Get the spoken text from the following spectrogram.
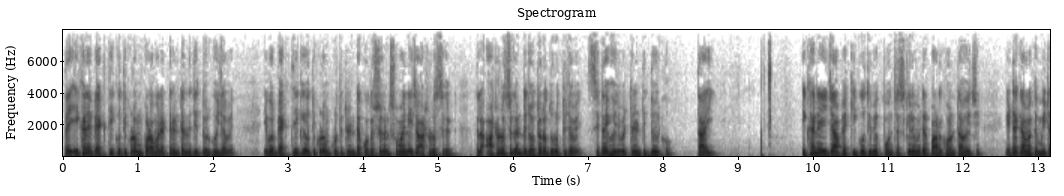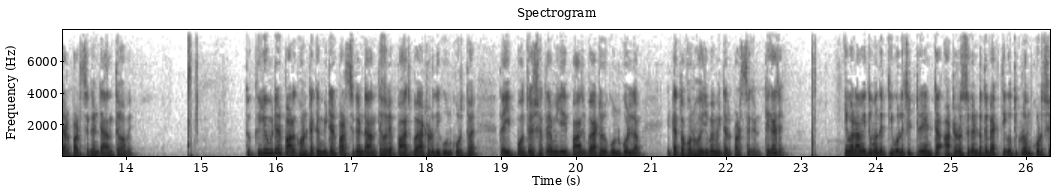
তাই এখানে ব্যক্তিকে অতিক্রম করা মানে ট্রেনটা নিজের দৈর্ঘ্য যাবে। এবার ব্যক্তিকে অতিক্রম করতে ট্রেনটা কত সেকেন্ড সময় নিয়েছে? আঠারো সেকেন্ড। তাহলে আঠারো সেকেন্ডে যতটা দূরত্ব যাবে, সেটাই হয়ে যাবে ট্রেনটির দৈর্ঘ্য। তাই এখানে এই যে আপেক্ষিক গতিবেগ পঞ্চাশ কিলোমিটার পার ঘণ্টা হয়েছে, এটাকে আমাকে মিটার পার সেকেন্ডে আনতে হবে। তো কিলোমিটার পার, ঘন্টাকে মিটার পার সেকেন্ডে আনতে হলে পাঁচ বাই আঠারো দিয়ে গুণ করতে হয়। তাই এই পঞ্চাশের সাথে আমি যদি পাঁচ বাই আঠারো গুণ করলাম, এটা তখন হয়ে যাবে মিটার পার সেকেন্ড, ঠিক আছে? এবার আমি তোমাদের কি বলেছি, ট্রেনটা আঠারো সেকেন্ডে তো ব্যক্তি অতিক্রম করছে।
